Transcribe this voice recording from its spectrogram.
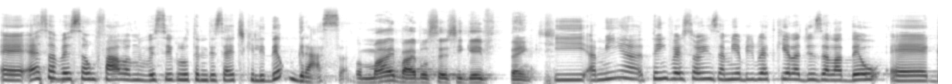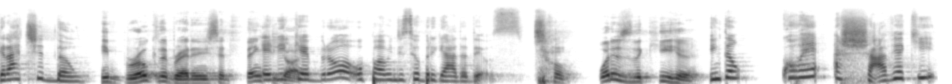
É, essa versão fala no versículo 37 que ele deu graça. But my Bible says he gave thanks. E a minha tem versões, a minha Bíblia que ela diz ela deu é, gratidão. He broke the bread and he said, Thank you, Ele quebrou o pão e disse obrigada, Deus. So what is the key here? Então, qual é a chave aqui?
